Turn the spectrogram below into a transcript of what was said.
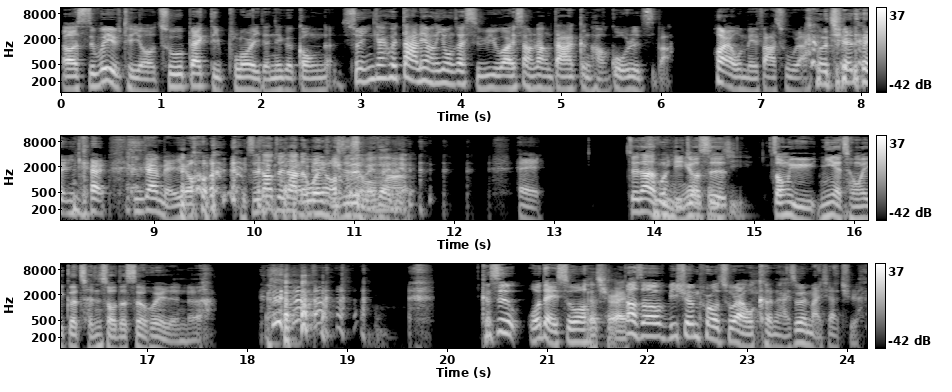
呃 Swift 有出 Back Deploy 的那个功能，所以应该会大量用在 SwiftUI 上，让大家更好过日子吧。后来我没发出来，我觉得应该应该没有。你知道最大的问题是什么吗？嘿，最大的问题就是，终于你也成为一个成熟的社会人了。可是我得说 That's right 到时候 Vision Pro 出来，我可能还是会买下去。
